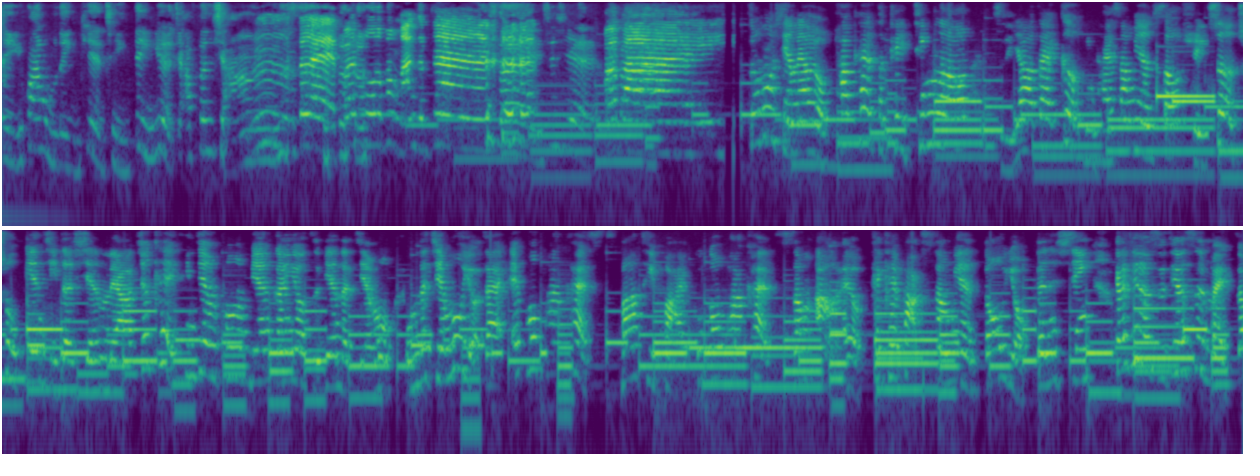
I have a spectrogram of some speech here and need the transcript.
喜欢我们的影片，请订阅加分享，嗯，对，拜托帮我们按个赞，对，谢谢，拜拜。周末闲聊有 podcast 可以听喽，只要在各平台上面搜寻“社畜编辑的闲聊”，就可以听见凤编跟柚子编的节目。我们的节目有在 Apple Podcast、Spotify、Google Podcast、s o u n On，还有 KKBOX 上面都有更新。更新的时间是每周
